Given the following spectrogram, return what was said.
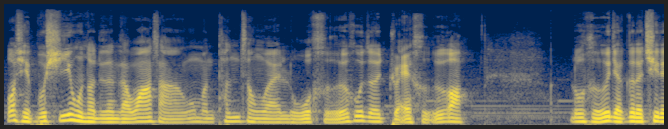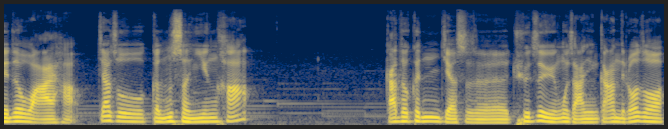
那些不喜欢他的人，在网上我们统称为“罗黑”或者“锤黑”啊。罗黑就给他起了一个外号，叫做“公神隐号”。这个梗就是出自于我前前讲的那个，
